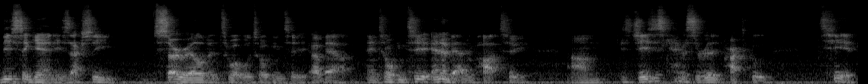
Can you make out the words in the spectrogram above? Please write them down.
This again is actually so relevant to what we're talking to about and talking to and about in part two because jesus gave us a really practical tip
